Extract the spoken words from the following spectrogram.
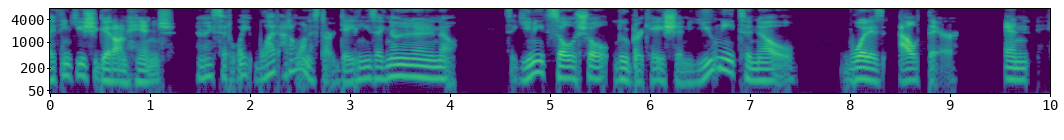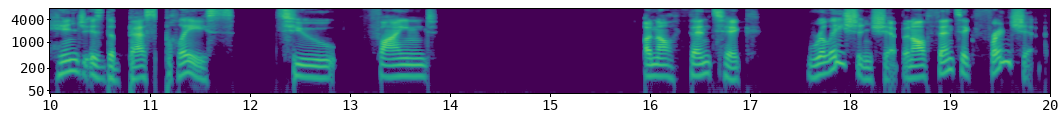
I think you should get on Hinge. And I said, Wait, what? I don't want to start dating. He's like, No, no, no, no, no. He's like, You need social lubrication. You need to know what is out there. And Hinge is the best place to find an authentic relationship, an authentic friendship.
